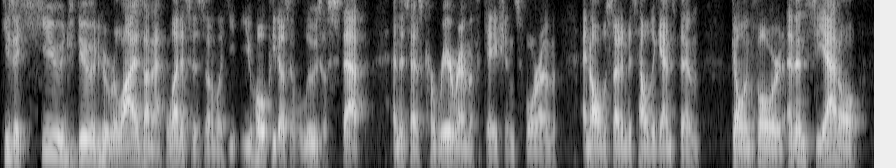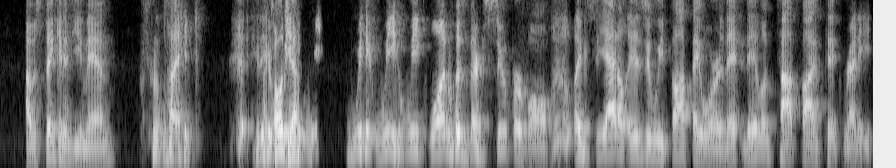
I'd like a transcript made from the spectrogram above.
he's a huge dude who relies on athleticism. Like you, you hope he doesn't lose a step, and this has career ramifications for him. And all of a sudden, it's held against him going forward. And then Seattle, I was thinking of you, man. like I told we- we- we, we week one was their Super Bowl. Like Seattle is who we thought they were. They they look top five pick ready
